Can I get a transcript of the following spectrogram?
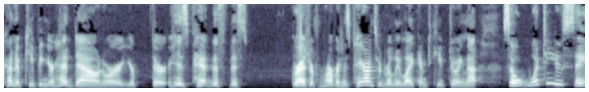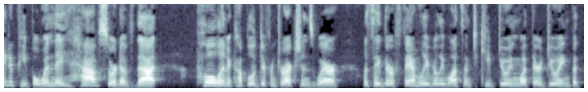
kind of keeping your head down, or your his this this graduate from Harvard, his parents would really like him to keep doing that. So, what do you say to people when they have sort of that pull in a couple of different directions where let's say their family really wants them to keep doing what they're doing, but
